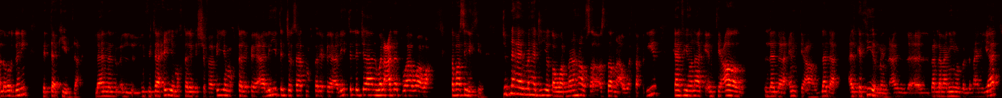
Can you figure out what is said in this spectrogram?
الأردني؟ بالتأكيد لا لأن الانفتاحية مختلفة، الشفافية مختلفة، آلية الجلسات مختلفة، آلية اللجان والعدد و و تفاصيل كثير. جبنا هاي المنهجية وطورناها واصدرنا أول تقرير، كان في هناك امتعاض لدى امتعاض لدى الكثير من البرلمانيين والبرلمانيات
